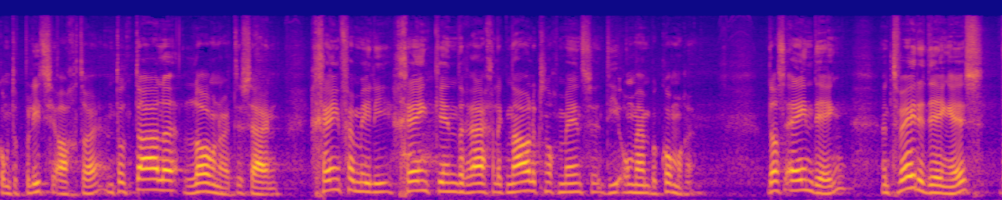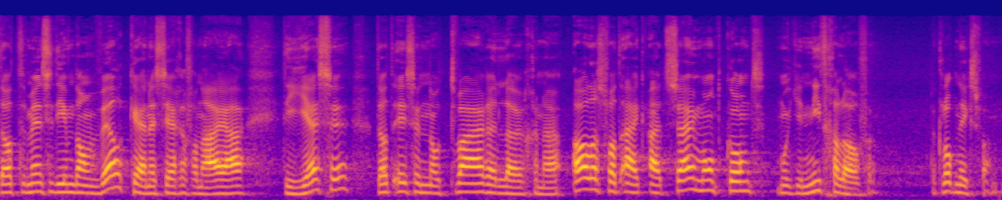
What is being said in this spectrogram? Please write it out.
komt de politie achter, een totale loner te zijn. Geen familie, geen kinderen, eigenlijk nauwelijks nog mensen die om hem bekommeren. Dat is één ding. Een tweede ding is dat de mensen die hem dan wel kennen zeggen van, nou ja, die Jesse, dat is een notoire leugenaar. Alles wat eigenlijk uit zijn mond komt, moet je niet geloven. Daar klopt niks van.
